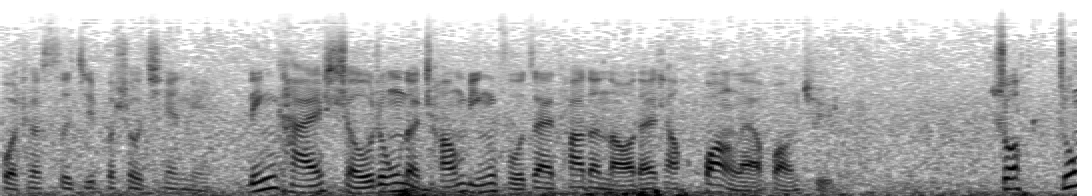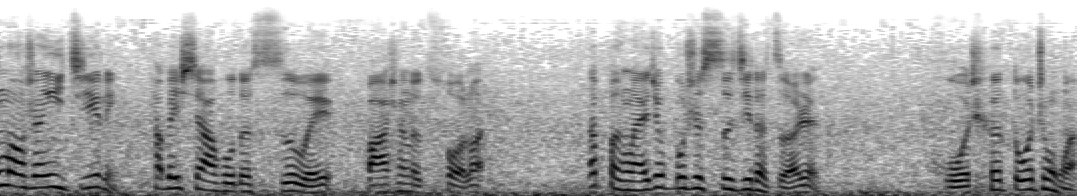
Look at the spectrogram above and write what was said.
火车司机不受牵连？林凯手中的长柄斧在他的脑袋上晃来晃去。说，朱茂生一机灵，他被吓唬的思维发生了错乱。那本来就不是司机的责任。火车多重啊？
